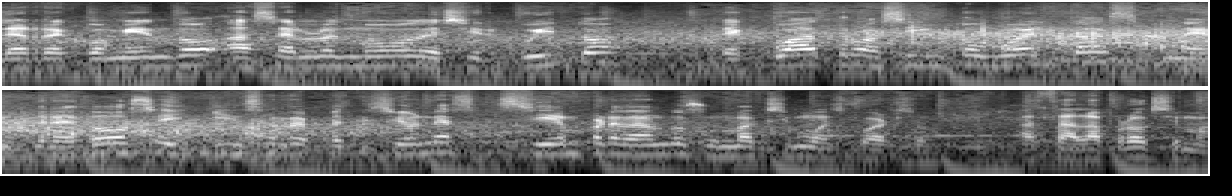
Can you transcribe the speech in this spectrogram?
Les recomiendo hacerlo en modo de circuito, de 4 a 5 vueltas, entre 12 y 15 repeticiones, siempre dando su máximo esfuerzo. Hasta la próxima.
